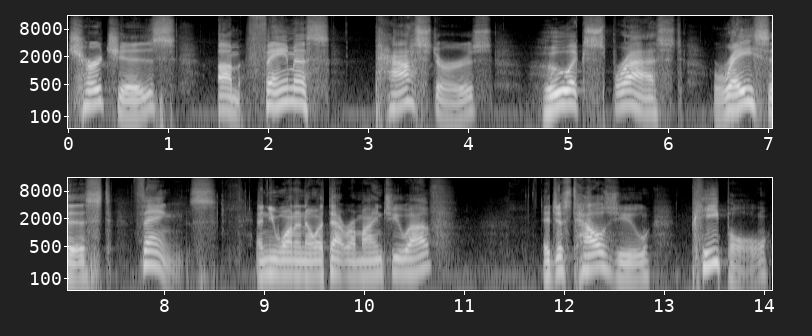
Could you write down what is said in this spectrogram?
churches, um, famous pastors who expressed racist things. And you want to know what that reminds you of? It just tells you people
